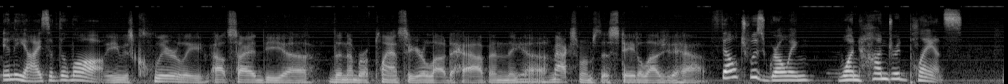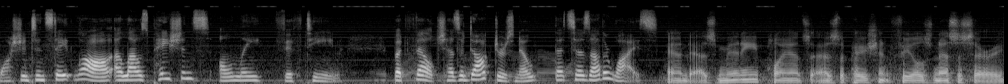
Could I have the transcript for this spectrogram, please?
in the eyes of the law. He was clearly outside the, uh, the number of plants that you're allowed to have and the uh, maximums the state allows you to have. Felch was growing 100 plants Washington state law allows patients only 15. But Felch has a doctor's note that says otherwise. And as many plants as the patient feels necessary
